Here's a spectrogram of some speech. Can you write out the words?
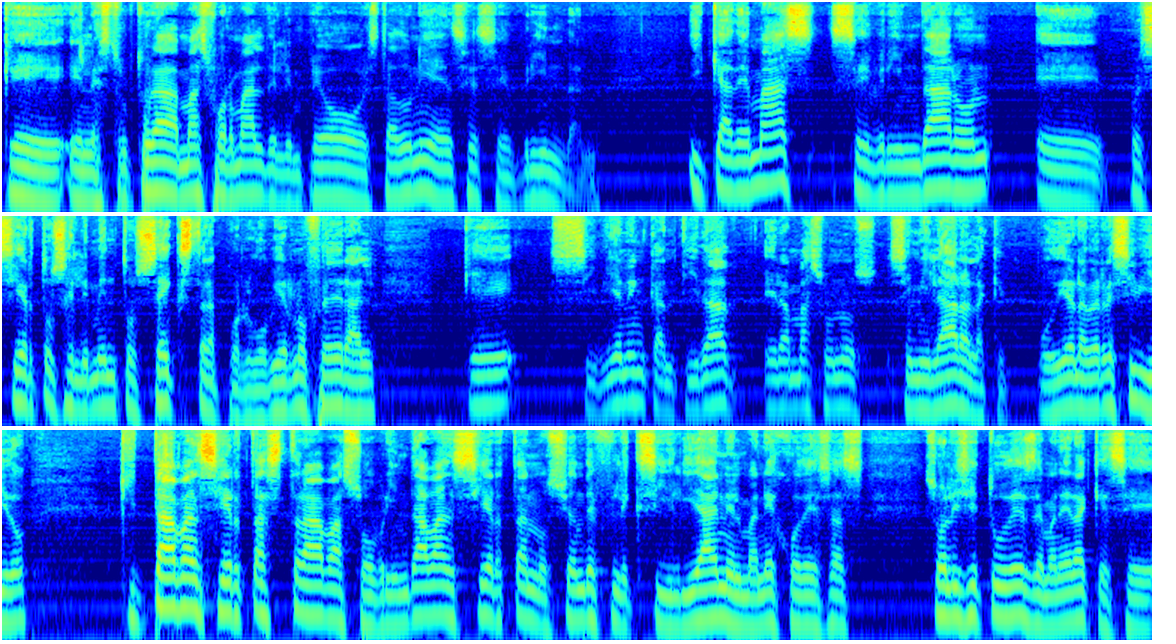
que en la estructura más formal del empleo estadounidense se brindan. Y que además se brindaron eh, pues ciertos elementos extra por el gobierno federal que si bien en cantidad era más o menos similar a la que podían haber recibido, quitaban ciertas trabas o brindaban cierta noción de flexibilidad en el manejo de esas solicitudes de manera que se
